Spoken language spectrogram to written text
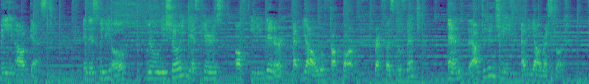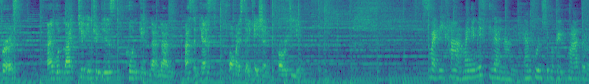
Be Our Guest. In this video, we will be showing the experience of eating dinner at Yao Rooftop Bar, breakfast buffet, and the afternoon tea at the Yao restaurant. First, I would like to introduce Kun Kit Nan Nan as a guest for my staycation. Over to you. สวัสดีค่ะ My name is Kidanan. I'm Kun Supakrit mother.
